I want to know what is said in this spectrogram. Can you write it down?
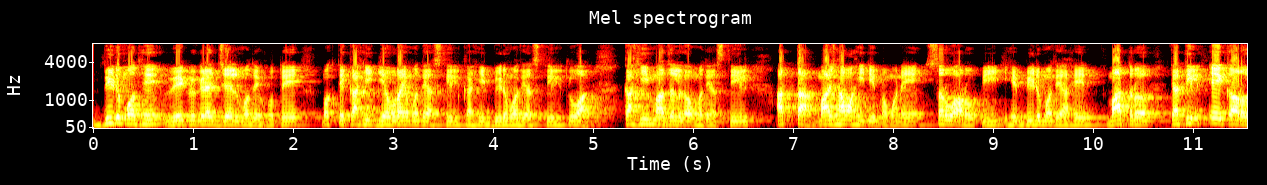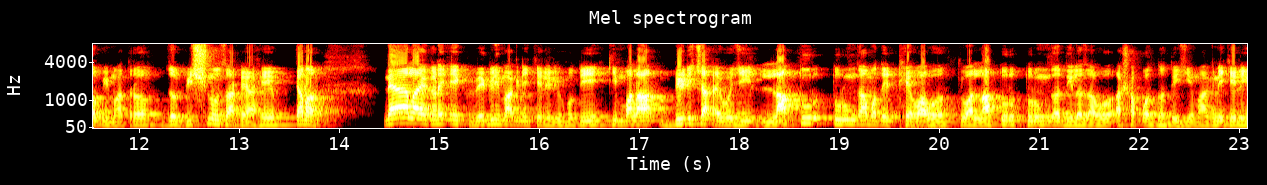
बीडमध्ये वेगवेगळ्या जेलमध्ये होते. मग ते काही गेवराईमध्ये असतील काही बीडमध्ये असतील किंवा काही माजलगावमध्ये असतील. आत्ता माझ्या माहितीप्रमाणे सर्व आरोपी हे बीडमध्ये आहेत. मात्र त्यातील एक आरोपी मात्र जो विष्णू चाटे आहे त्यानं न्यायालयाकडे एक वेगळी मागणी केलेली होती की मला बीडच्या ऐवजी लातूर तुरुंगामध्ये ठेवावं किंवा लातूर तुरुंग दिलं जावं अशा पद्धतीची मागणी केली.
